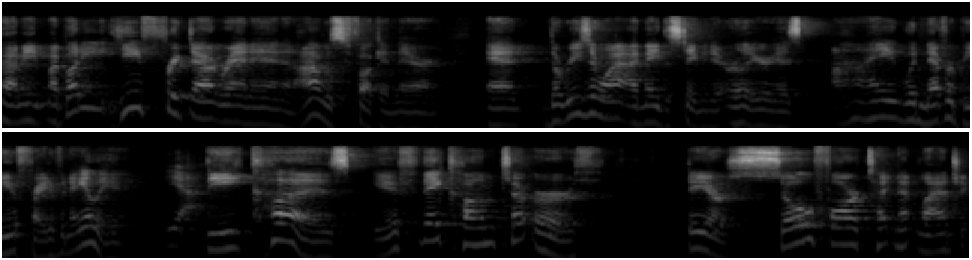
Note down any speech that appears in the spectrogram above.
I mean, my buddy he freaked out, ran in, and I was fucking there. And the reason why I made the statement earlier is I would never be afraid of an alien. Yeah. Because if they come to Earth, they are so far technologi-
